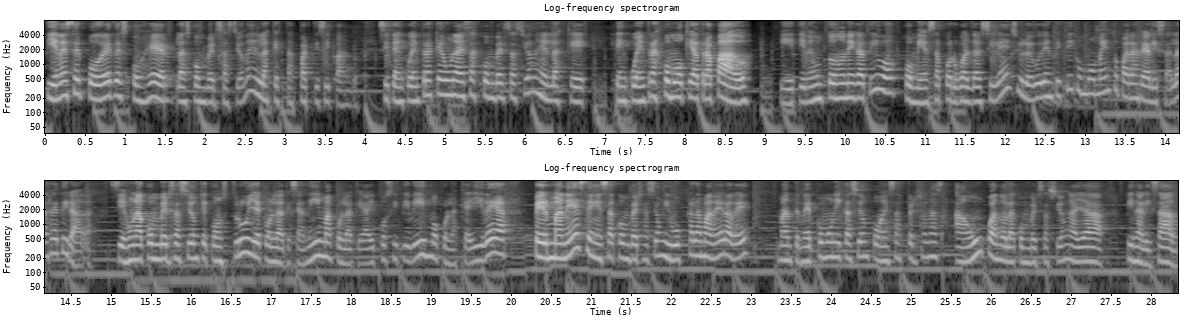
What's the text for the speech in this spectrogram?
tienes el poder de escoger las conversaciones en las que estás participando. Si te encuentras que es una de esas conversaciones en las que te encuentras como que atrapado y tiene un tono negativo, comienza por guardar silencio y luego identifica un momento para realizar la retirada. Si es una conversación que construye, con la que se anima, con la que hay positivismo, con la que hay ideas, permanece en esa conversación y busca la manera de mantener comunicación con esas personas aun cuando la conversación haya finalizado.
